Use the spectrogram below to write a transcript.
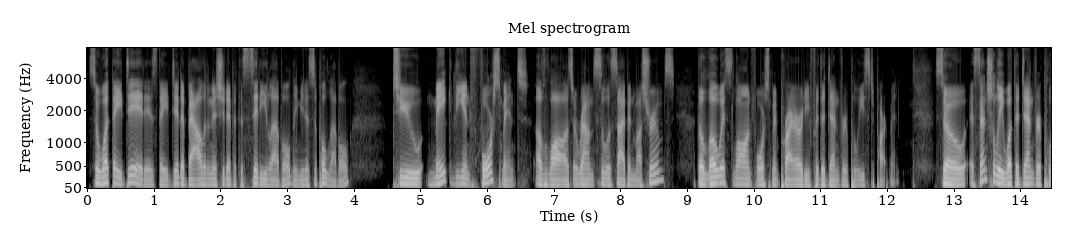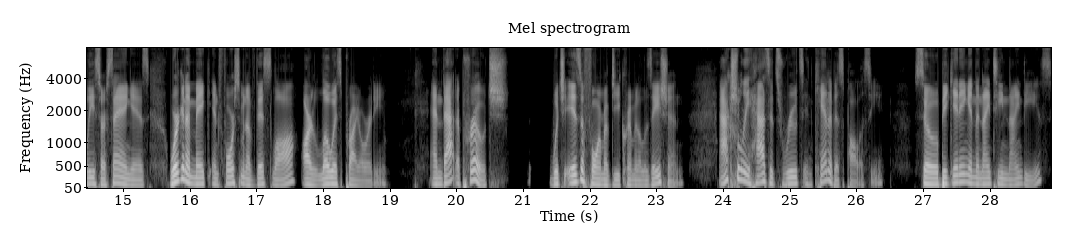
So what they did is they did a ballot initiative at the city level, the municipal level, to make the enforcement of laws around psilocybin mushrooms the lowest law enforcement priority for the Denver Police Department. So essentially, what the Denver police are saying is we're going to make enforcement of this law our lowest priority. And that approach which is a form of decriminalization, actually has its roots in cannabis policy. So, beginning in the 1990s,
